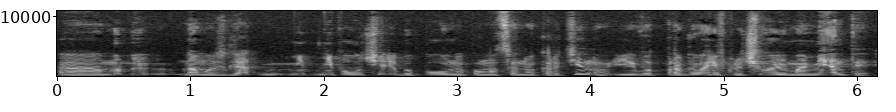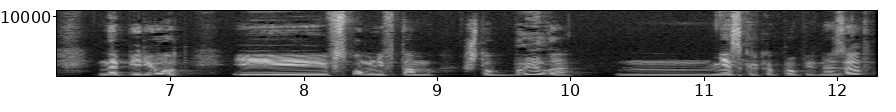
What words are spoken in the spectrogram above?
э, мы бы, на мой взгляд, не, не получили бы полную, полноценную картину. И вот проговорив ключевые моменты наперед и вспомнив там, что было несколько проповедей назад,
